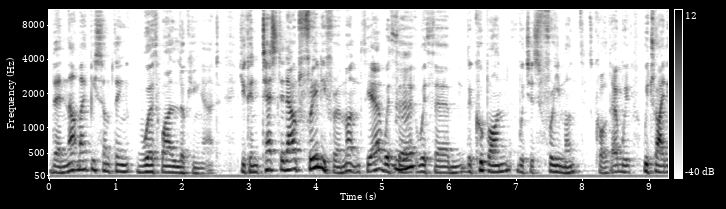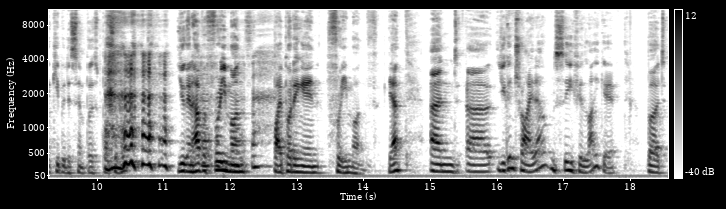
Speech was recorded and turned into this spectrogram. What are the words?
then that might be something worthwhile looking at. You can test it out freely for a month, yeah, with the with um, the coupon, which is free month. It's called. that. we we try to keep it as simple as possible. you can have a free month by putting in free month, yeah, and uh, you can try it out and see if you like it. But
